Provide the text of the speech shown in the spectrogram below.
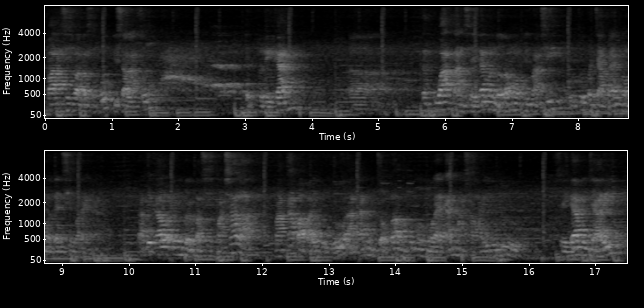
para siswa tersebut bisa langsung diberikan uh, kekuatan sehingga mendorong motivasi untuk pencapaian kompetensi mereka. Tapi kalau ini berbasis masalah, maka Bapak Ibu guru akan mencoba untuk menguraikan masalah itu dulu. Sehingga mencari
